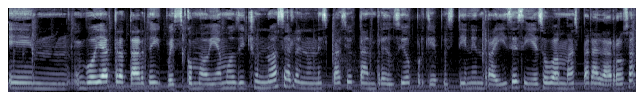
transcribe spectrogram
em, voy a tratar de, pues como habíamos dicho, no hacerla en un espacio tan reducido porque pues tienen raíces y eso va más para la rosa.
